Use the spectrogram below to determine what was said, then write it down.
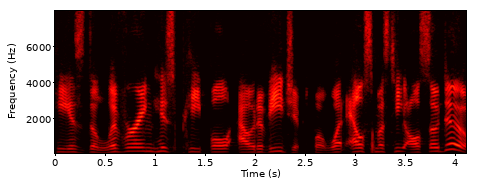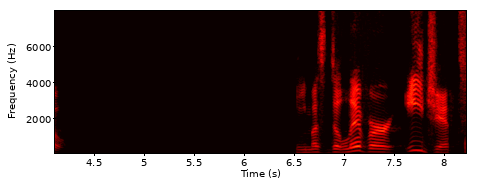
he is delivering his people out of Egypt, but what else must he also do? He must deliver Egypt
